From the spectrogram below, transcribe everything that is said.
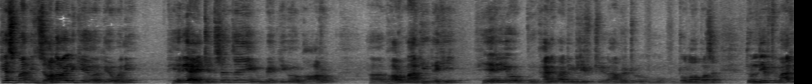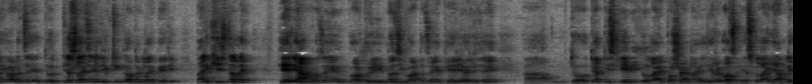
त्यसमाथि झन् अहिले के गरिदियो भने फेरि हाइटेन्सन चाहिँ व्यक्तिको घर घरमाथिदेखि फेरि यो खानेपानी लिफ्ट हाम्रो टोलमा पर्छ। त्यो लिफ्ट माथिबाट चाहिँ त्यो त्यसलाई चाहिँ लिफ्टिङ गर्नको लागि फेरि पानी खिच्नलाई फेरि हाम्रो चाहिँ घरधुरी नजिकबाट चाहिँ फेरि अहिले चाहिँ त्यो तेत्तिस केबीको लाइन प्रसारण लाइन लिएर गएको छ यसको लागि हामीले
